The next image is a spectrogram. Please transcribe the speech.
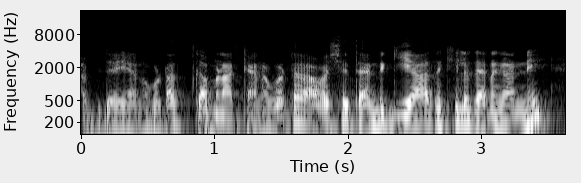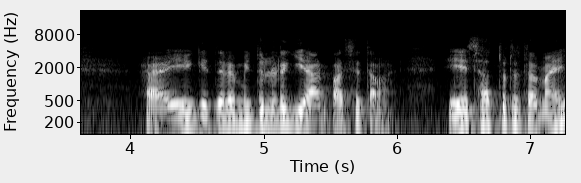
අපි දැන් යනකොටත් ගමනක් යනකොට අවශ්‍ය තැනට ගියාද කියලා දැනගන්නේ ඒ gedara මිදුලට ගියාට පස්සේ තමයි. ඒ සතුට තමයි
